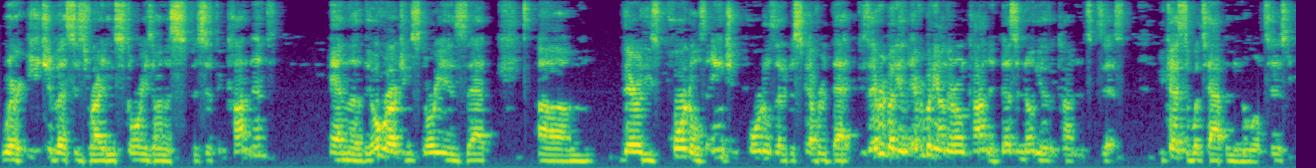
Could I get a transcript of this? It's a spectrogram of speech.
where each of us is writing stories on a specific continent. And the, the overarching story is that um, there are these portals, ancient portals that are discovered that because everybody everybody on their own continent doesn't know the other continents exist because of what's happened in the world's history.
